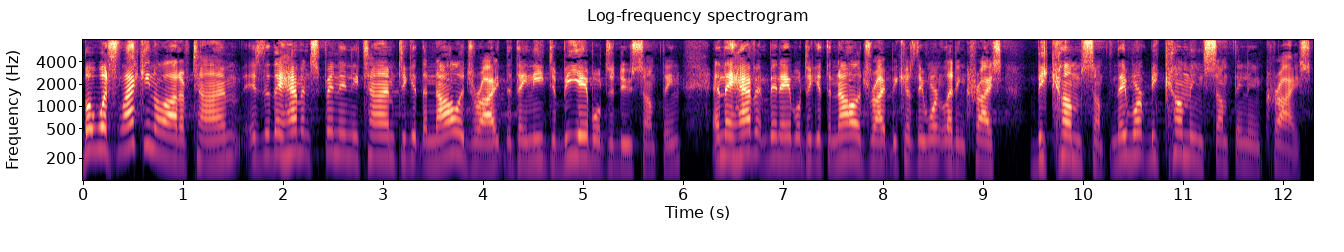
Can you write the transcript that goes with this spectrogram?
But what's lacking a lot of time is that they haven't spent any time to get the knowledge right that they need to be able to do something. And they haven't been able to get the knowledge right because they weren't letting Christ become something. They weren't becoming something in Christ.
